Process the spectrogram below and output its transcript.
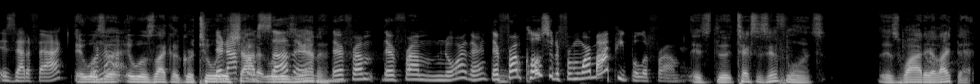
is that a fact? It was a, it was like a gratuitous shot at southern. Louisiana. They're from. They're from northern. They're from closer to from where my people are from. It's the Texas influence is why they're like that.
